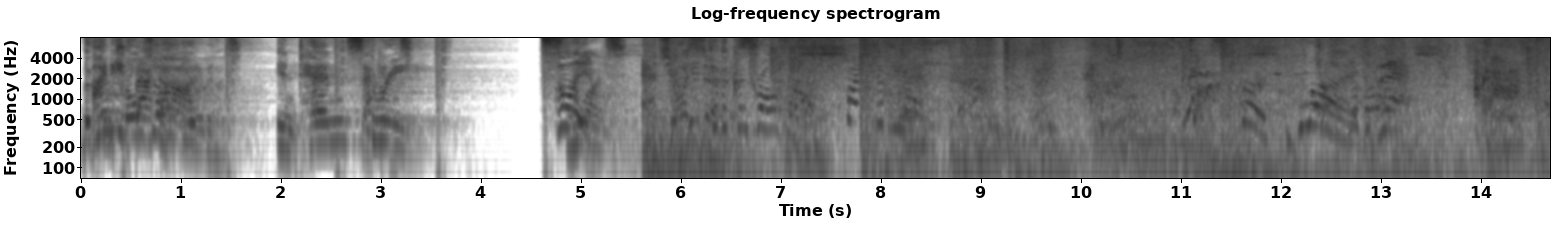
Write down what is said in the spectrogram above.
The I need control backup. zone opens in 10 seconds. Three. Slims, at your Get to the control zone. Fight to the end. First blood! Left.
